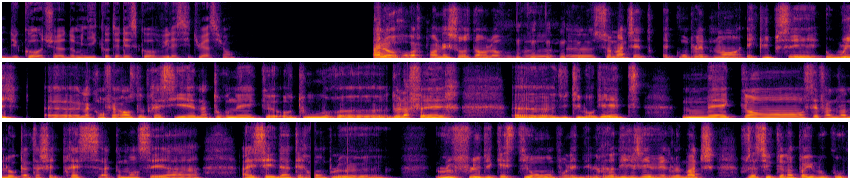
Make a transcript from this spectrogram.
du coach, Dominique Tedesco, vu les situations? Alors, on va reprendre les choses dans l'ordre. Euh, ce match est, complètement éclipsé. Oui, euh, la conférence de presse hier n'a tourné qu'autour euh, de l'affaire du Thibaut Gate. Mais quand Stéphane Van Loo, attaché de presse, a commencé à, essayer d'interrompre le, flux des questions pour les rediriger vers le match, je vous assure qu'il n'y en a pas eu beaucoup.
